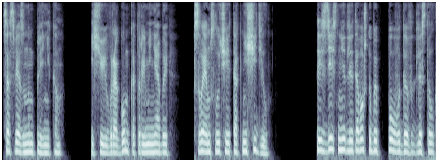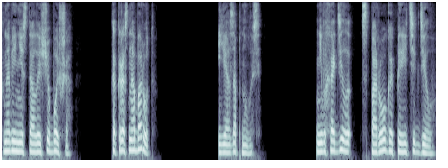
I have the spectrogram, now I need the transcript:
со связанным пленником. Еще и врагом, который меня бы в своем случае так не щадил. Ты здесь не для того, чтобы поводов для столкновения стало еще больше. Как раз наоборот. я запнулась. Не выходила с порога перейти к делу.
